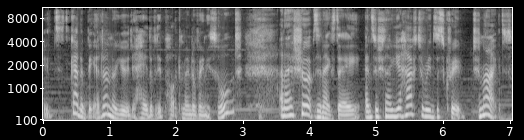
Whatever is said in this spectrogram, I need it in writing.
It's got to be. I don't know you're the head of department of any sort. And I show up the next day, and so she's like, you have to read the script tonight.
